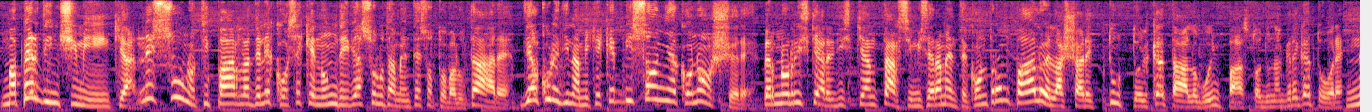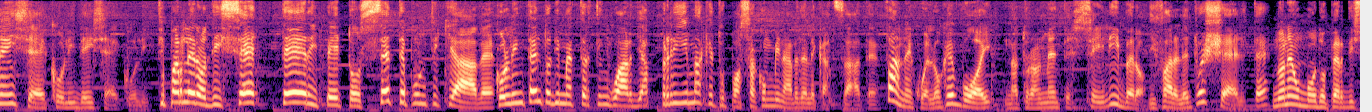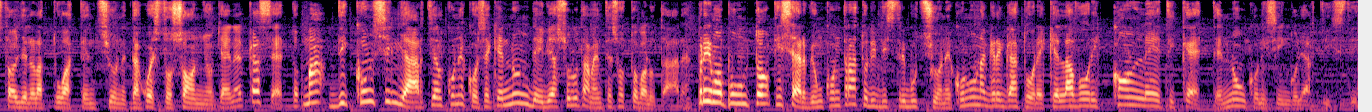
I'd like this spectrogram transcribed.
Ma per d'inciminchia, nessuno ti parla delle cose che non devi assolutamente sottovalutare, di alcune dinamiche che bisogna conoscere per non rischiare di schiantarsi miseramente contro un palo e lasciare tutto il catalogo in pasto ad un aggregatore nei secoli dei secoli. Ti parlerò di sette, ripeto, sette punti chiave con l'intento di metterti in guardia prima che tu possa combinare delle cazzate. Fanne quello che vuoi, naturalmente sei libero di fare le tue scelte, non è un modo per distogliere la tua attenzione da questo sogno che hai nel cassetto, ma di consigliarti alcune cose che non devi assolutamente sottovalutare. Primo punto, ti serve un contratto di distribuzione con un aggregatore che lavori con le etichette, non con i singoli artisti.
